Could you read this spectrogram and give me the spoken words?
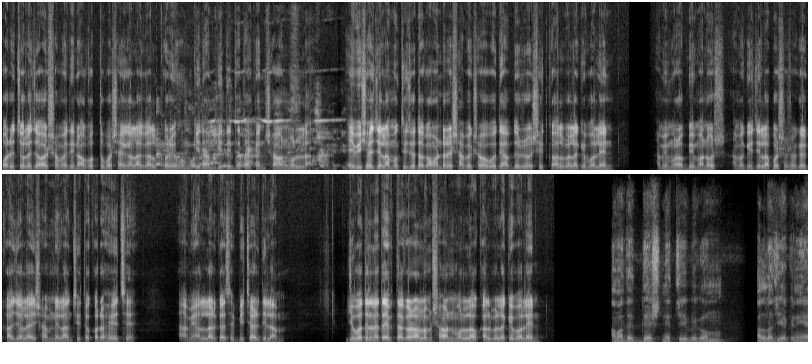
পরে চলে যাওয়ার সময় তিনি অকথ্য ভাষায় গালাগাল করে হুমকি ধামকি দিতে থাকেন শাওন মোল্লা। এই বিষয়ে জেলা মুক্তিযোদ্ধা কমান্ডারের সাবেক সভাপতি আব্দুর রশিদ কালবেলাকে বলেন, আমি মুরব্বী মানুষ, আমাকে জেলা প্রশাসকের কার্যালয়ের সামনে লাঞ্ছিত করা হয়েছে। আমি আল্লাহর কাছে বিচার দিলাম। যুবদল নেতা ইফতাকার আলম শাওন মোল্লাও কালবেলাকে বলেন, আমাদের দেশ নেত্রী বেগম খালেদা জিয়াকে নিয়ে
